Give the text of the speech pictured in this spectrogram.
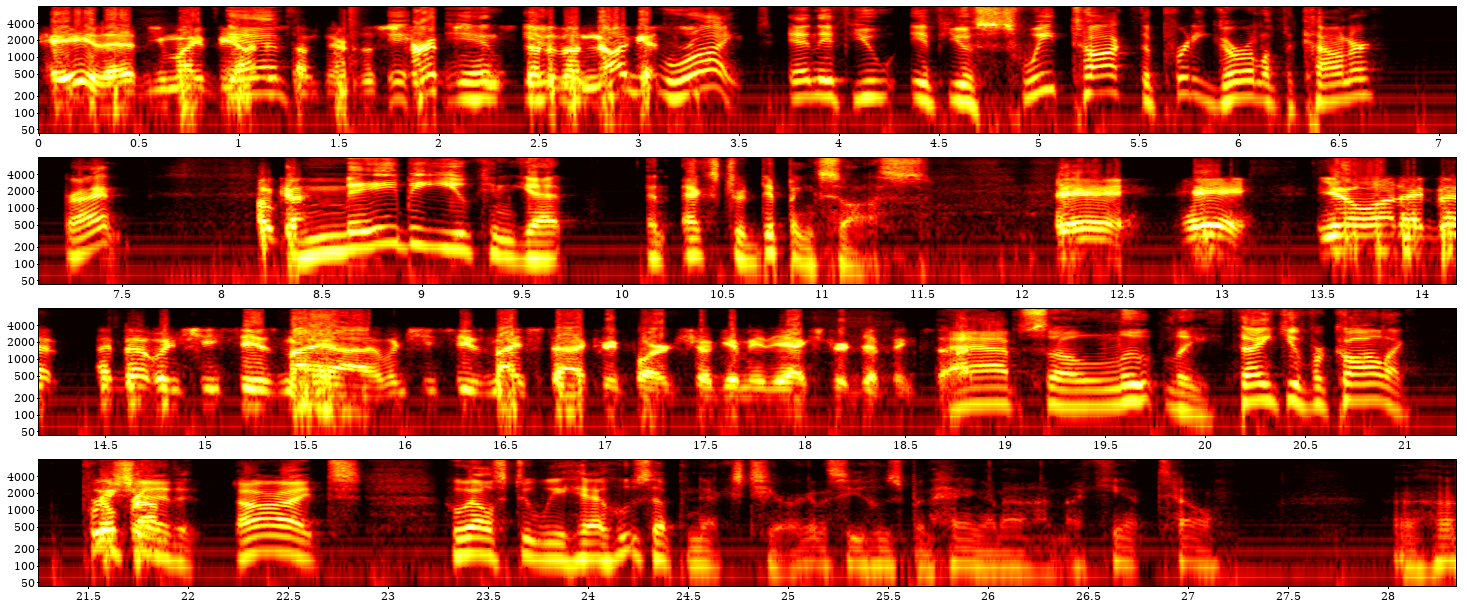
hey, that you might be on something. There's the and- strips and- instead of the nuggets. Right. And if you if you sweet talk the pretty girl at the counter, right? Okay. Maybe you can get an extra dipping sauce. Hey, hey, you know what? I bet, I bet when she sees my, uh, when she sees my stock report, she'll give me the extra dipping sauce. Absolutely. Thank you for calling. Appreciate problem. it. All right. Who else do we have? Who's up next here? I got to see who's been hanging on. I can't tell. Uh huh.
